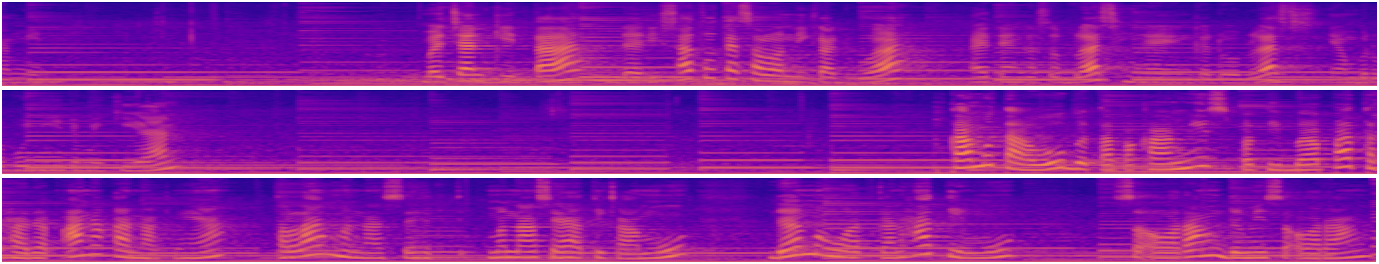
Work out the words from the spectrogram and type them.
Amin. Bacaan kita dari 1 Tesalonika 2, ayat yang ke-11 hingga yang ke-12, yang berbunyi Kamu tahu betapa kami seperti Bapa terhadap anak-anaknya telah menasehati, menasehati kamu dan menguatkan hatimu seorang demi seorang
